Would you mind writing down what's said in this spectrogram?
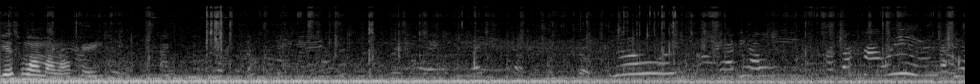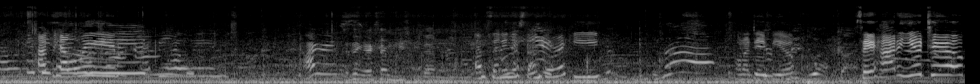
Just one, Mama, okay? Happy Halloween. Happy Halloween. Happy Halloween. Happy Halloween. Iris. think next time we should be done. I'm sending this to Uncle Ricky. Want to debut? Say hi to YouTube.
